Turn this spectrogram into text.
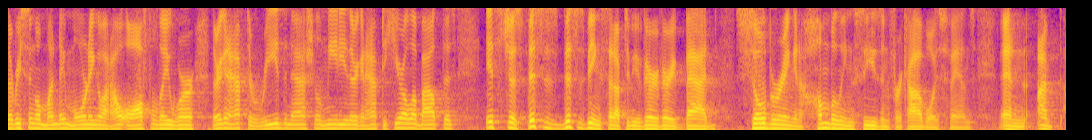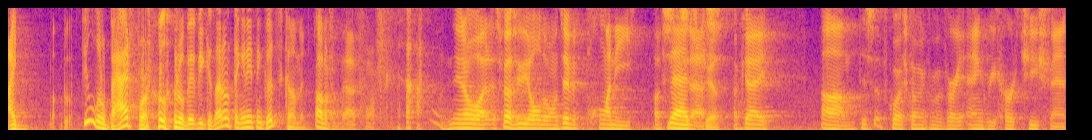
every single Monday morning about how awful they were. They're going to have to read the national media. They're going to have to hear all about this. It's just this is this is being set up to be a very very bad, sobering and humbling season for Cowboys fans. And I I feel a little bad for them a little bit because I don't think anything good's coming. I don't feel bad for them. you know what? Especially the older ones, they've had plenty of success. That's true. Okay. Um, this, of course, coming from a very angry, hurt Chiefs fan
